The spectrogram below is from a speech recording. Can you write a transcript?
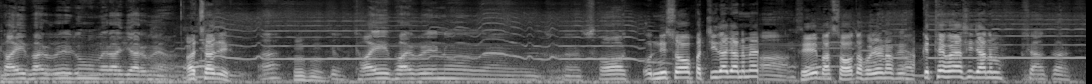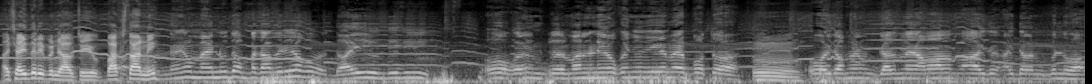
28 ਫਰਵਰੀ ਨੂੰ ਮੇਰਾ ਜਨਮ ਆ। ਅੱਛਾ ਜੀ। ਹਾਂ? ਹੂੰ ਹੂੰ। ਤੇ 28 ਫਰਵਰੀ ਨੂੰ 100 1925 ਦਾ ਜਨਮ ਹੈ? ਹਾਂ। ਫੇ ਬਸ 100 ਤਾਂ ਹੋ ਜਾਣਾ ਫੇ ਕਿੱਥੇ ਹੋਇਆ ਸੀ ਜਨਮ? ਸ਼ੰਕਰ। ਅੱਛਾ ਇਧਰ ਹੀ ਪੰਜਾਬ ਚ ਹੀ ਪਾਕਿਸਤਾਨ ਨਹੀਂ? ਨਹੀਂ ਮੈਨੂੰ ਤਾਂ ਪਤਾ ਵੀ ਨਹੀਂ ਦਾਈ ਹੁੰਦੀ ਸੀ। ਉਹ ਕਹਿੰਦੇ ਮੰਨ ਨਹੀਂ ਉਹ ਕਹਿੰਦੀ ਸੀ ਇਹ ਮੇਰਾ ਪੁੱਤ ਆ। ਹੂੰ। ਉਹ ਇਦਾਂ ਮੈਨੂੰ ਜਦ ਮੈਂ ਆਵਾਂ ਇਦਾਂ ਮੈਨੂੰ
